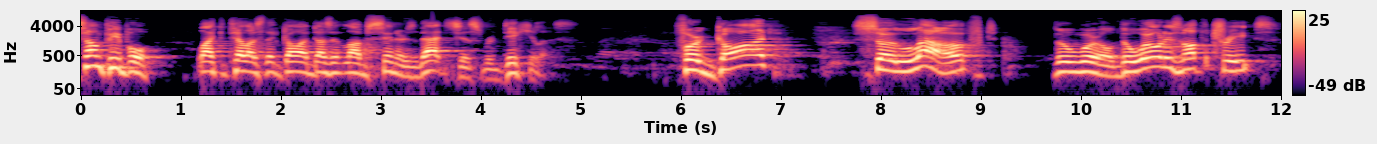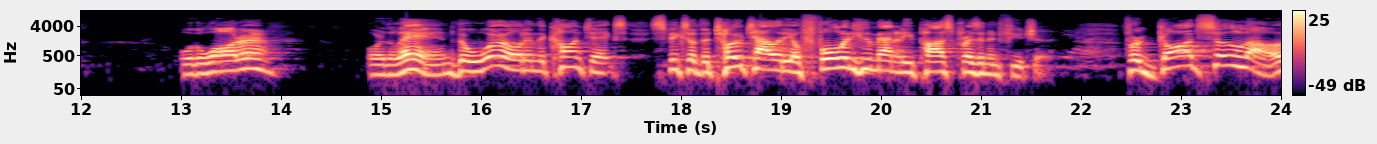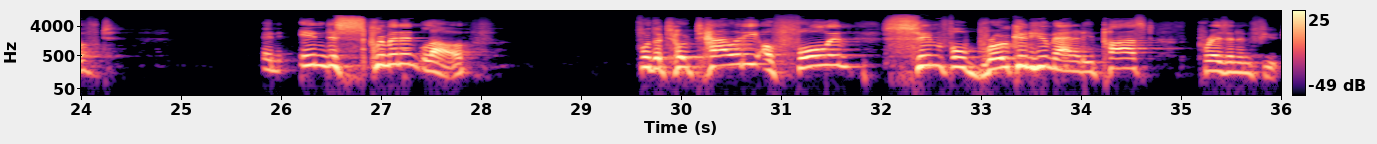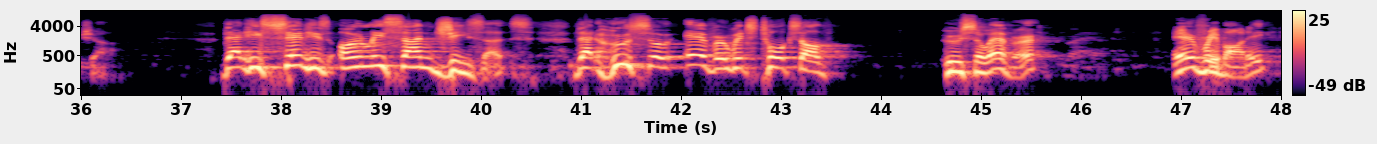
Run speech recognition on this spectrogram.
some people like to tell us that God doesn't love sinners. That's just ridiculous. For God so loved the world. The world is not the trees or the water or the land. The world, in the context, speaks of the totality of fallen humanity, past, present, and future. For God so loved an indiscriminate love for the totality of fallen, sinful, broken humanity, past, present, and future. That he sent his only son, Jesus, that whosoever, which talks of whosoever, everybody,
